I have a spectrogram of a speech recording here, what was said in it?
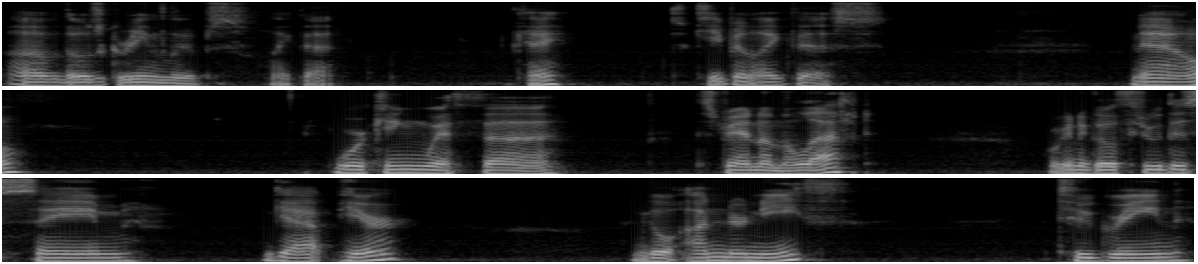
of those green loops, like that. Okay, so keep it like this. Now, working with uh, the strand on the left, we're going to go through this same gap here and go underneath two green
